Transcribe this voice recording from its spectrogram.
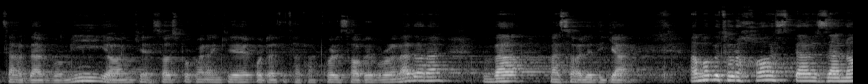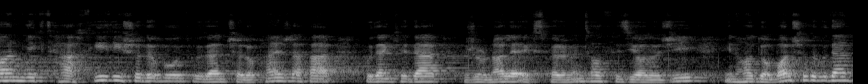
سردرگمی یا اینکه احساس بکنن که قدرت تفکر سابق رو ندارن و مسائل دیگر. اما به طور خاص در زنان یک تحقیقی شده بود. بودن 45 نفر بودن که در Journal Experimental Physiology اینها دنبال شده بودن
